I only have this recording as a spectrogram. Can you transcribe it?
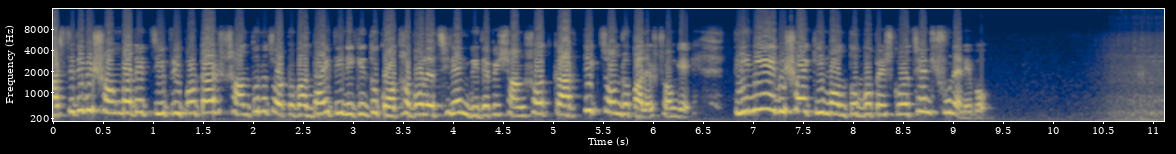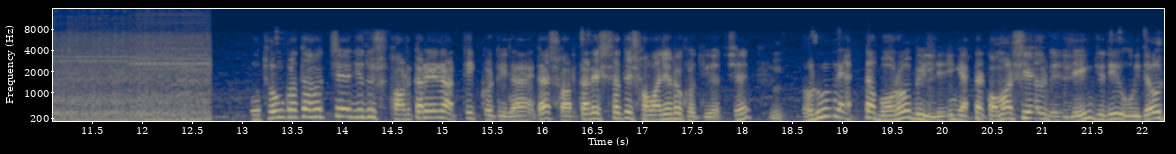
আরসিটিভি সংবাদের চিফ রিপোর্টার শান্তনু চট্টোপাধ্যায় তিনি কিন্তু কথা বলেছিলেন বিজেপি সাংসদ কার্তিক চন্দ্রপালের সঙ্গে। তিনি এই বিষয়ে কি মন্তব্য পেশ করেছেন শুনে নেব। প্রথম কথা হচ্ছে যদি সরকারের আর্থিক ক্ষতি না এটা সরকারের সাথে সমাজেরও ক্ষতি হচ্ছে। ধরুন একটা বড় বিল্ডিং একটা কমার্শিয়াল বিল্ডিং যদি উইদাউট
